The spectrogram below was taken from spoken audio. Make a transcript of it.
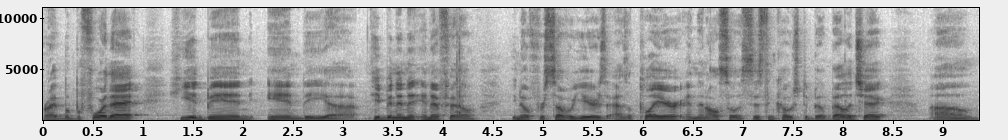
right? But before that, he had been in the uh, he'd been in the NFL, you know, for several years as a player, and then also assistant coach to Bill Belichick. Um,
